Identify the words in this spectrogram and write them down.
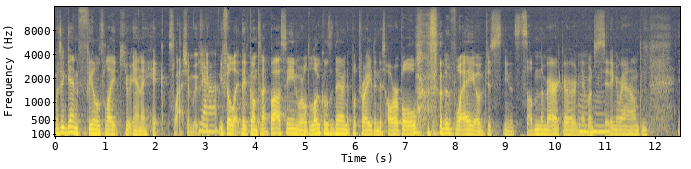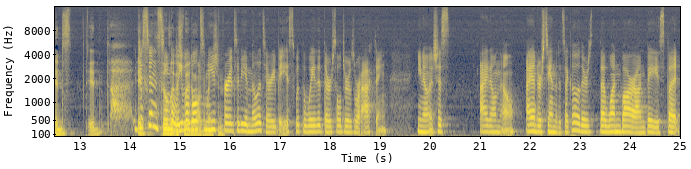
which again feels like you're in a hick slasher movie. Yeah. You feel like they've gone to that bar scene where all the locals are there and they're portrayed in this horrible sort of way of just you know Southern America and everyone's Mhm. sitting around and it's it. It just didn't seem like believable to me for it to be a military base with the way that their soldiers were acting. You know, it's just, I don't know. I understand that it's like, oh, there's the one bar on base, but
